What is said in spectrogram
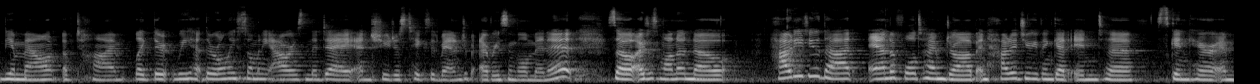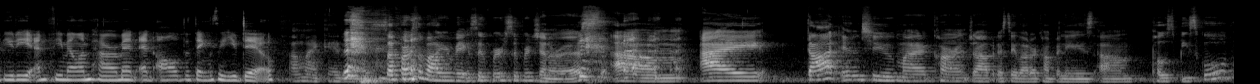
the amount of time like there we ha- there are only so many hours in the day and she just takes advantage of every single minute. So I just want to know how do you do that and a full-time job and how did you even get into skincare and beauty and female empowerment and all the things that you do? Oh my goodness. so first of all, you're being super super generous. Um, I got into my current job at Estee Lauder Companies um, post B school.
